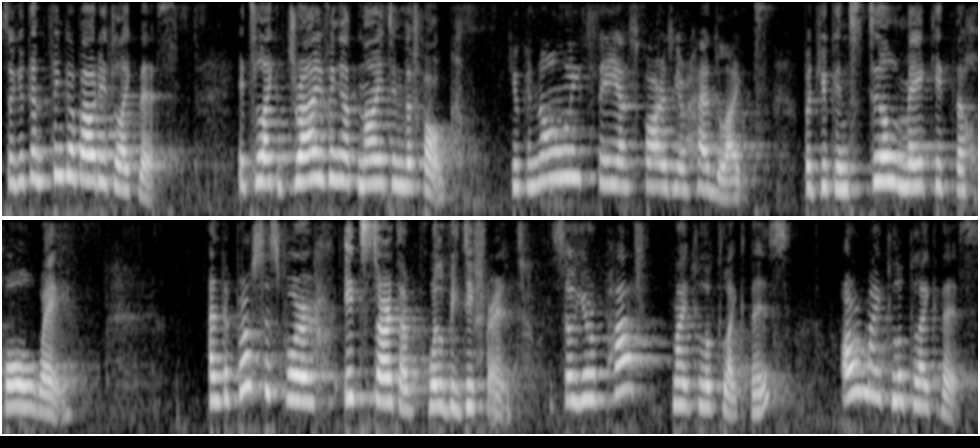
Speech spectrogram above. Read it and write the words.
So you can think about it like this it's like driving at night in the fog. You can only see as far as your headlights, but you can still make it the whole way. And the process for each startup will be different. So your path might look like this, or might look like this.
